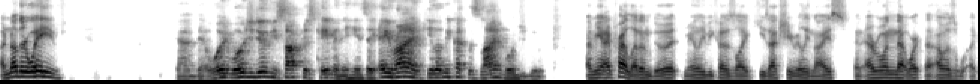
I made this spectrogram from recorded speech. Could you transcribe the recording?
Another wave. God damn. What, what would you do if you saw Chris Kamen and he'd say, Hey Ryan, can you let me cut this line? What would you do? I mean, I'd probably let him do it mainly because like he's actually really nice, and everyone that worked, I was like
